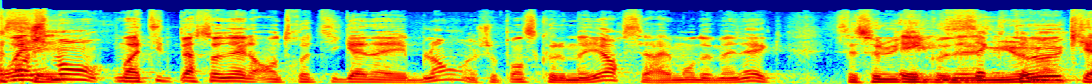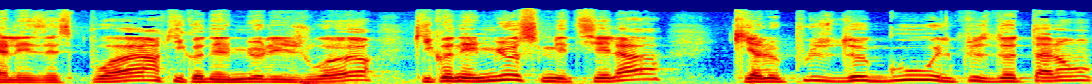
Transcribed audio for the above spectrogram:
et franchement, moi, à titre personnel, entre Tigana et Blanc, je pense que le meilleur, c'est Raymond Domenech. C'est celui qui connaît le mieux, qui a les espoirs, qui connaît le mieux les joueurs, qui connaît le mieux ce métier-là, qui a le plus de goût et le plus de talent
